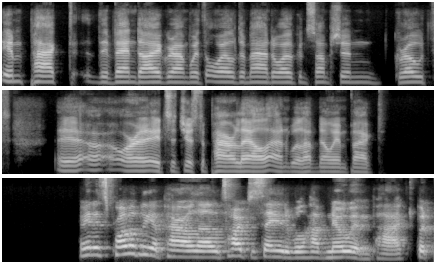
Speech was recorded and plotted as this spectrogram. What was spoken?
impact the Venn diagram with oil demand, oil consumption, growth, uh, or it's just a parallel and will have no impact? I mean, it's probably a parallel. It's hard to say that it will have no impact, but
